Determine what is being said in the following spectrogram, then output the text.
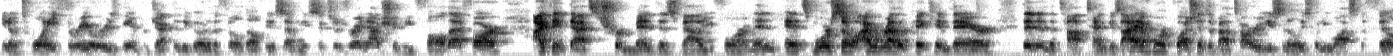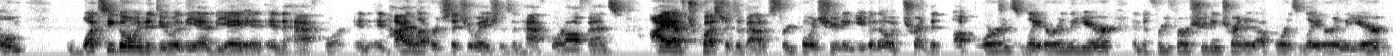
you know 23, where he's being projected to go to the Philadelphia 76ers right now, should he fall that far, I think that's tremendous value for him. And, and it's more so I would rather pick him there than in the top 10 because I have more questions about Tari Eason, at least when you watch the film. What's he going to do in the NBA in, in the half court, in, in high leverage situations, in half court offense? I have questions about his three point shooting, even though it trended upwards later in the year and the free throw shooting trended upwards later in the year.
